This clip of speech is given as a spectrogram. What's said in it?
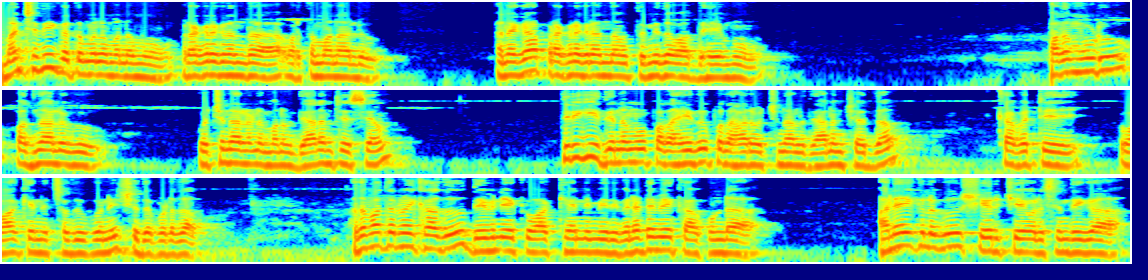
మంచిది. గతంలో మనము ప్రకటన గ్రంథ వర్తమానాలు అనగా ప్రకటన గ్రంథం తొమ్మిదవ అధ్యాయము పదమూడు పద్నాలుగు వచనాలను మనం ధ్యానం చేశాం. తిరిగి దినము పదహైదు పదహారు వచనాలు ధ్యానం చేద్దాం. కాబట్టి వాక్యాన్ని చదువుకొని సిద్ధపడదాం. అది మాత్రమే కాదు దేవుని యొక్క వాక్యాన్ని మీరు వినటమే కాకుండా అనేకులకు షేర్ చేయవలసిందిగా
